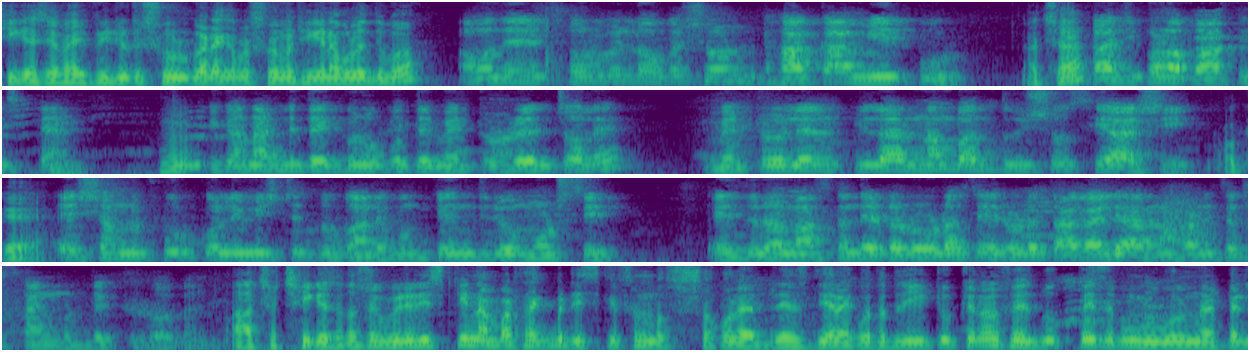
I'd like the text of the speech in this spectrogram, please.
ঠিক আছে ভাই ভিডিওটা শুরু করার আগে আপনার শোরুমের ঠিকানা বলে দিব। আমাদের শোরুমের লোকেশন ঢাকা মিরপুর। আচ্ছা। কাজীপাড়া বাস স্ট্যান্ড হুম। এখানে আসলে দেখবেন উপর দিয়ে মেট্রো রেল চলে। মেট্রো রেলের পিলার নাম্বার দুইশো ছিয়াশি। ওকে এর সামনে ফুলকলি মিষ্টির দোকান এবং কেন্দ্রীয় মসজিদ। এই দুটার মাঝখান দিয়ে একটা রোড আছে এই রোডে তাকাইলে আরন ফার্নিচার সাইনবোর্ড দেখতে পাবেন। আচ্ছা ঠিক আছে। দর্শক ভিডিওর স্ক্রিন নাম্বার থাকবে ডিসক্রিপশন বক্সে সকল অ্যাড্রেস দিয়ে রাখব। তাদের ইউটিউব চ্যানেল ফেসবুক পেজ এবং গুগল ম্যাপের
